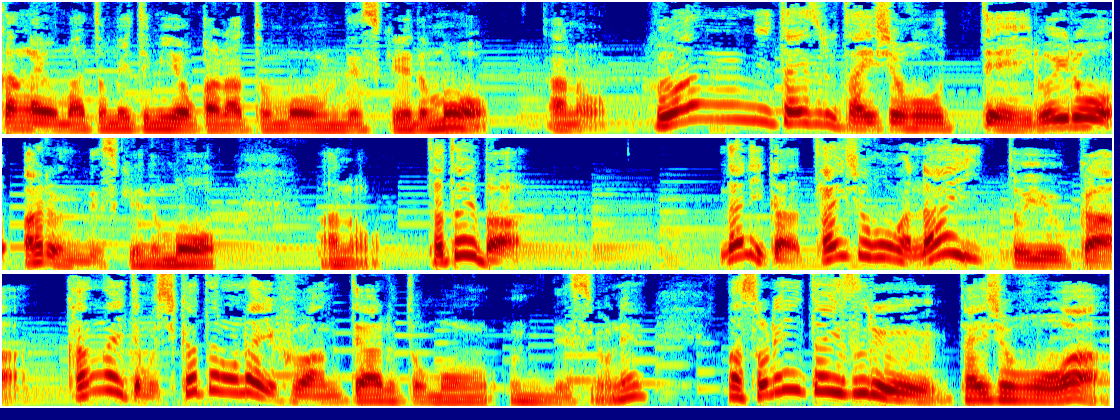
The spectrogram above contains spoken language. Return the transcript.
考えをまとめてみようかなと思うんですけれども、あの、不安に対する対処法っていろいろあるんですけれども、あの、例えば、何か対処法がないというか、考えても仕方のない不安ってあると思うんですよね。まあ、それに対する対処法は、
